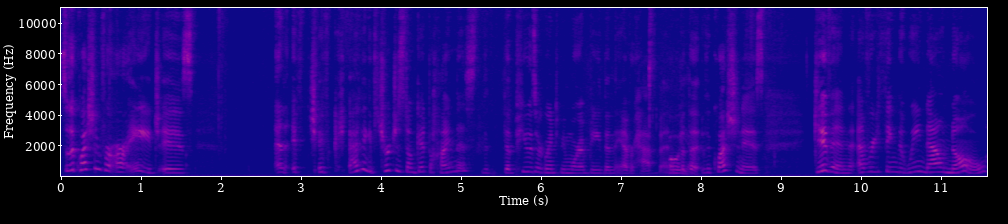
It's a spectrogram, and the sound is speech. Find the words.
So the question for our age is, and if if I think if churches don't get behind this, the, the pews are going to be more empty than they ever have been. Oh, but yeah. the, the question is, given everything that we now know,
